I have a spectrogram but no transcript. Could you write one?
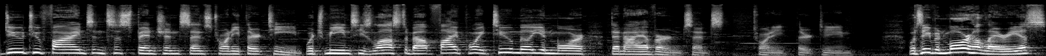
due to fines and suspension since 2013, which means he's lost about 5.2 million more than I have earned since 2013. What's even more hilarious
